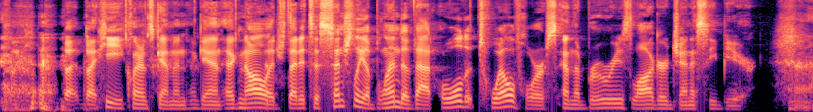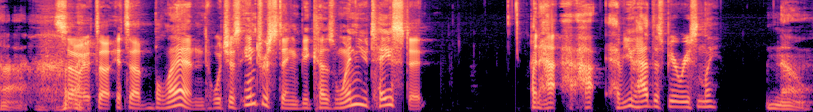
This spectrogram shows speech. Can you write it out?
but, but, but he Clarence Geminn again acknowledged that it's essentially a blend of that old twelve horse and the brewery's lager Genesee beer. Uh-huh. so it's a it's a blend, which is interesting because when you taste it, and ha- ha- have you had this beer recently? No,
